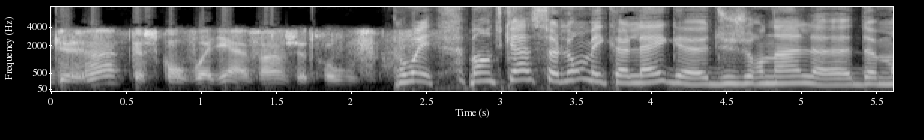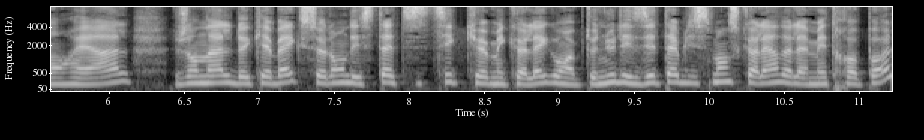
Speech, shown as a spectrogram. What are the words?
grand que ce qu'on voyait avant, je trouve. Oui. Bon, en tout cas, selon mes collègues euh, du Journal euh, de Montréal, Journal de Québec, selon des statistiques que mes collègues ont obtenues, les établissements scolaires de la métropole,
